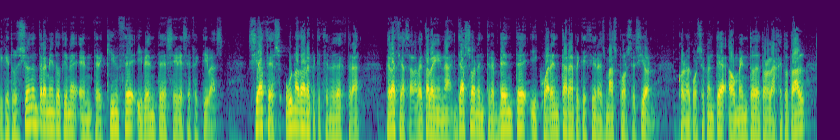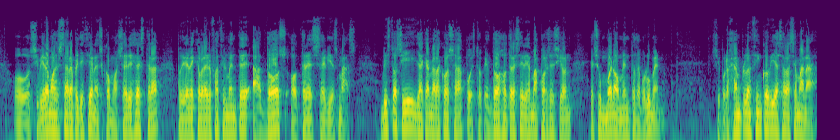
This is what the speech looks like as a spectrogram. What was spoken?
y que tu sesión de entrenamiento tiene entre 15 y 20 series efectivas. Si haces una o dos repeticiones extra, gracias a la beta-alanina, ya son entre 20 y 40 repeticiones más por sesión, con el consecuente aumento de tonelaje total, o si viéramos estas repeticiones como series extra, podrían equivaler fácilmente a dos o tres series más. Visto así, ya cambia la cosa, puesto que dos o tres series más por sesión es un buen aumento de volumen. Si, por ejemplo, en cinco días a la semana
